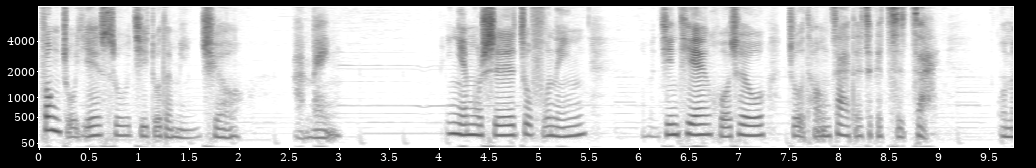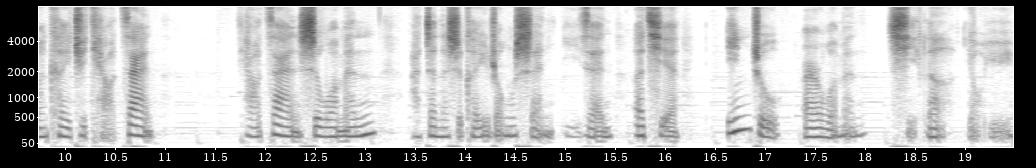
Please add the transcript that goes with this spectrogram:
奉主耶稣基督的名求，阿门。英年牧师祝福您。我们今天活出主同在的这个自在，我们可以去挑战，挑战是我们啊，真的是可以容神一人，而且。因主而我们喜乐有余。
